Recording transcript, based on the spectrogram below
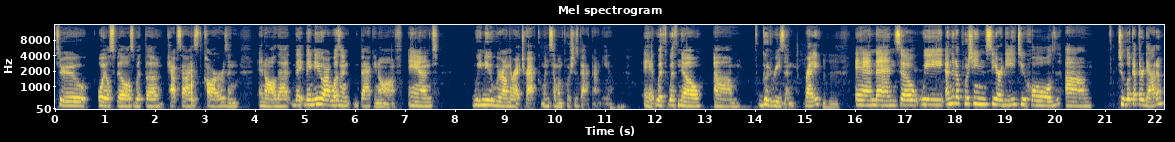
through oil spills with the capsized cars and and all that. They they knew I wasn't backing off, and we knew we were on the right track when someone pushes back on you, and eh, with with no um, good reason, right? Mm-hmm. And then so we ended up pushing CRD to hold, um, to look at their data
